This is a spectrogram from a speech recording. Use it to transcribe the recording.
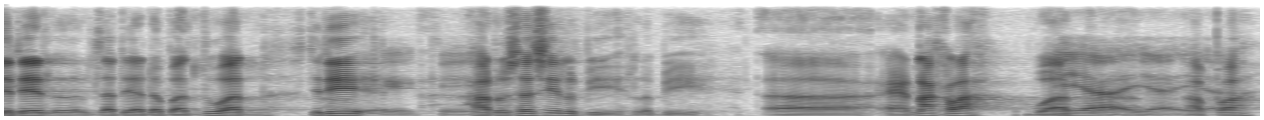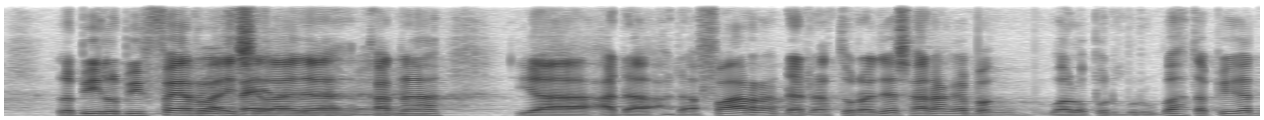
jadi jadi ada bantuan. Jadi Oke, oke. harusnya sih lebih lebih eh, enak lah buat eh, iya, iya. apa? Lebih lebih fair Lebih lah fair, istilahnya. benar, benar, Karena ya ada ada VAR dan aturannya sekarang emang walaupun berubah tapi kan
